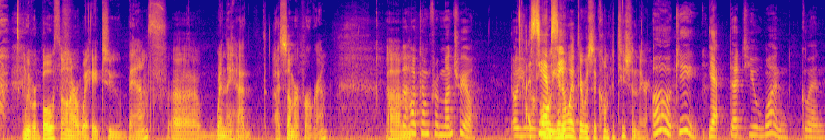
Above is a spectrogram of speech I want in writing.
We were both on our way to Banff uh, when they had a summer program. Um, but how come from Montreal? Oh, you. Uh, were- see, oh, you know what? There was a competition there. Oh, okay. Yeah. That you won, Gwen.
